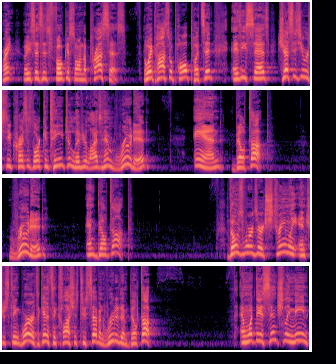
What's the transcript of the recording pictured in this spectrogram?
right? What he says is focus on the process. The way Apostle Paul puts it is he says, just as you receive Christ as Lord, continue to live your lives in him, rooted and built up. Rooted and built up. Those words are extremely interesting words. Again, it's in Colossians 2 7, rooted and built up. And what they essentially mean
